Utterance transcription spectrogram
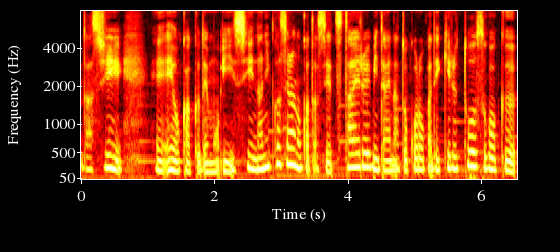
だし絵を描くでもいいし何かしらの形で伝えるみたいなところができるとすごく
